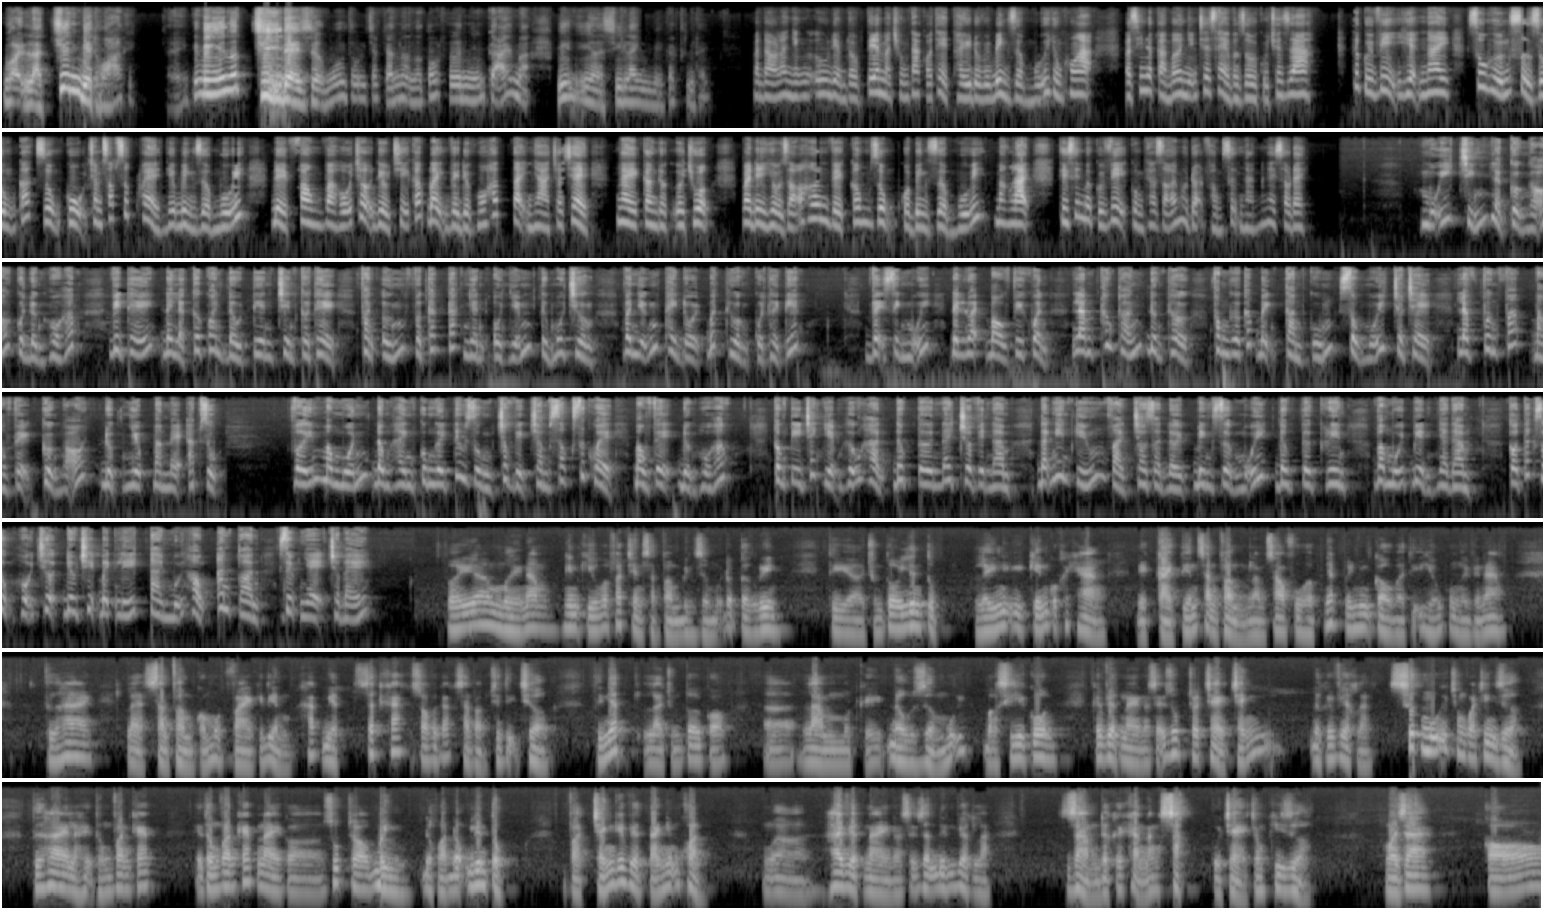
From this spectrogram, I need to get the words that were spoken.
gọi là chuyên biệt hóa đi. Đấy. cái bình ấy nó chỉ để sửa mũi thôi chắc chắn là nó tốt hơn những cái mà ví dụ như là xi lanh về các thứ đấy. Và đó là những ưu điểm đầu tiên mà chúng ta có thể thấy đối với bình rửa mũi đúng không ạ? Và xin được cảm ơn những chia sẻ vừa rồi của chuyên gia. Thưa quý vị, hiện nay xu hướng sử dụng các dụng cụ chăm sóc sức khỏe như bình rửa mũi để phòng và hỗ trợ điều trị các bệnh về đường hô hấp tại nhà cho trẻ ngày càng được ưa chuộng. Và để hiểu rõ hơn về công dụng của bình rửa mũi mang lại thì xin mời quý vị cùng theo dõi một đoạn phóng sự ngắn ngay sau đây. Mũi chính là cửa ngõ của đường hô hấp, vì thế đây là cơ quan đầu tiên trên cơ thể phản ứng với các tác nhân ô nhiễm từ môi trường và những thay đổi bất thường của thời tiết vệ sinh mũi để loại bỏ vi khuẩn, làm thông thoáng đường thở, phòng ngừa các bệnh cảm cúm, sổ mũi cho trẻ là phương pháp bảo vệ cửa ngõ được nhiều ba mẹ áp dụng. Với mong muốn đồng hành cùng người tiêu dùng trong việc chăm sóc sức khỏe, bảo vệ đường hô hấp, công ty trách nhiệm hữu hạn Dr. Nature Việt Nam đã nghiên cứu và cho ra đời bình rửa mũi Dr. Green và mũi biển Nha Đàm, có tác dụng hỗ trợ điều trị bệnh lý tai mũi họng an toàn, dịu nhẹ cho bé. Với ờ, 10 năm nghiên cứu và phát triển sản phẩm bình rửa mũi Dr. Green thì ờ, chúng tôi liên tục lấy những ý kiến của khách hàng để cải tiến sản phẩm làm sao phù hợp nhất với nhu cầu và thị hiếu của người Việt Nam. Thứ hai là sản phẩm có một vài cái điểm khác biệt rất khác so với các sản phẩm trên thị trường. Thứ nhất là chúng tôi có uh, làm một cái đầu rửa mũi bằng silicon. Cái việc này nó sẽ giúp cho trẻ tránh được cái việc là xước mũi trong quá trình rửa. Thứ hai là hệ thống van kép hệ thống van kép này có giúp cho bình được hoạt động liên tục và tránh cái việc tái nhiễm khuẩn à, hai việc này nó sẽ dẫn đến việc là giảm được cái khả năng sặc của trẻ trong khi rửa ngoài ra có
